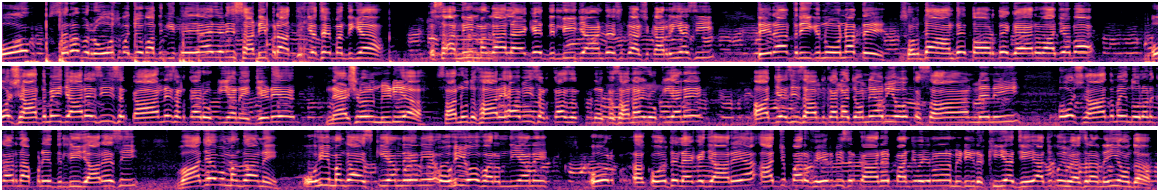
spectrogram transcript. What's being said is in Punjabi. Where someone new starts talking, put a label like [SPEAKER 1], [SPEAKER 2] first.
[SPEAKER 1] ਉਹ ਸਿਰਫ ਰੋਸ ਵਜੋਂ ਵੱਧ ਕੀਤੇ ਆ, ਜਿਹੜੀ ਸਾਡੀ ਭਰਾਤੀ ਜਥੇਬੰਦੀਆਂ ਕਿਸਾਨੀ ਮੰਗਾ ਲੈ ਕੇ ਦਿੱਲੀ ਜਾਣ ਦੇ ਸੰਘਰਸ਼ ਕਰ ਰਹੀਆਂ ਸੀ। 13 ਤਰੀਕ ਨੂੰ ਉਹਨਾਂ ਤੇ ਸੰਵਿਧਾਨ ਦੇ ਤੌਰ ਤੇ ਗੈਰ ਵਾਜਬ ਆ। ਉਹ ਸ਼ਾਂਤਮਈ ਜਾ ਰਹੇ ਸੀ, ਸਰਕਾਰ ਨੇ ਸੜਕਾਂ ਰੋਕੀਆਂ ਨੇ। ਜਿਹੜੇ ਨੈਸ਼ਨਲ ਮੀਡੀਆ ਸਾਨੂੰ ਦਿਖਾ ਰਿਹਾ ਵੀ ਸੜਕਾਂ ਸਰ- ਕਿਸਾਨਾਂ ਨੇ ਰੋਕੀਆਂ ਨੇ, ਅੱਜ ਅਸੀਂ ਸਾਬਤ ਕਰਨਾ ਚਾਹੁੰਦੇ ਹਾਂ ਵੀ ਉਹ ਕਿਸਾਨ ਨੇ ਨਹੀਂ, ਉਹ ਸ਼ਾਂਤਮਈ ਅੰਦੋਲਨ ਕਰਨ ਆਪਣੇ ਦਿੱਲੀ ਜਾ ਰਹੇ ਸੀ। ਵਾਜਬ ਮੰਗਾਂ ਨੇ। ਉਹੀ ਮੰਗਾਂ ਐਸਕੇਐਮ ਦੀਆਂ ਨੇ ਉਹੀ ਉਹ ਫਰਮ ਦੀਆਂ ਨੇ। ਉਹ ਅ, ਤੇ ਲੈ ਕੇ ਜਾ ਰਹੇ ਆ। ਅੱਜ ਪਰ ਫੇਰ ਵੀ ਸਰਕਾਰ ਨੇ 5 ਵਜੇ ਉਹਨਾਂ ਨਾਲ ਮੀਟਿੰਗ ਰੱਖੀ ਆ। ਜੇ ਅੱਜ ਕੋਈ ਫੈਸਲਾ ਨਹੀਂ ਆਉਂਦਾ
